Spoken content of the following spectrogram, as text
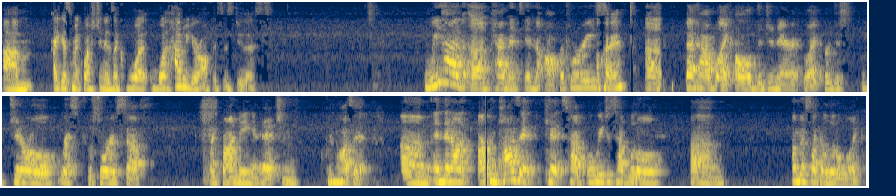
um, I guess my question is like, what, what, how do your offices do this? We have um, cabinets in the operatories Okay. that have like all of the generic, like, or just general rest- restorative stuff, like bonding and etch and composite. Um, and then on our composite kits have, or we just have little, um, almost like a little like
